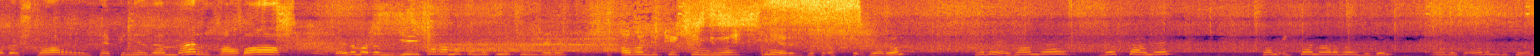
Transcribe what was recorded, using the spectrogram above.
Arkadaşlar hepinize merhaba. Benim adım Yiğit Arama kanalında sizlere. Az önce çektiğim gibi yine yarış fotoğrafı çekiyorum. Burada şu anda 4 tane, anda 2 tane araba ödedim. Öyleyse arabamı geçelim.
